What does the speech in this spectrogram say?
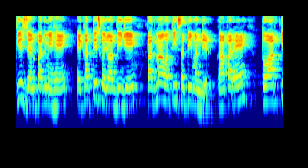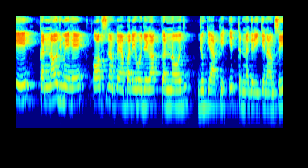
किस जनपद में है? इकतीस का जवाब दीजिए। पद्मावती सती मंदिर कहाँ पर है? तो आपके कन्नौज में है ऑप्शन आपका यहाँ पर ये हो जाएगा कन्नौज, जो कि आपके इत्र नगरी के नाम से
